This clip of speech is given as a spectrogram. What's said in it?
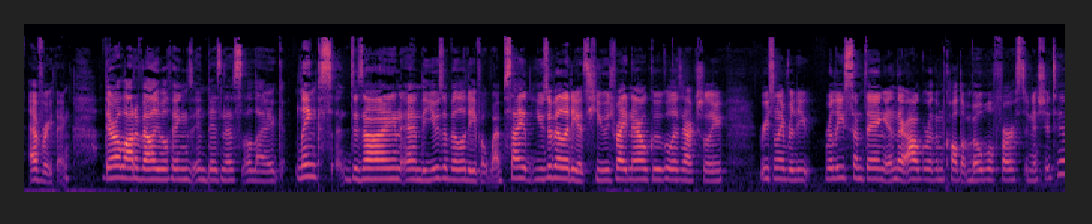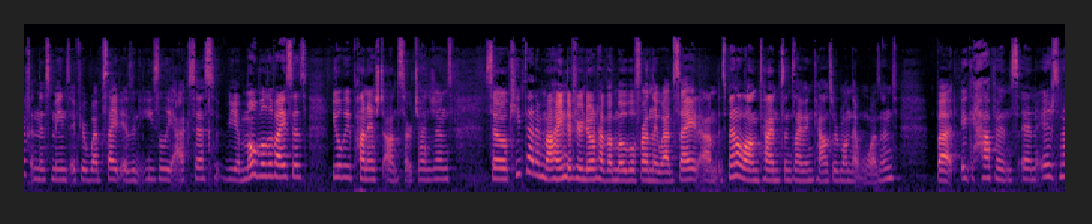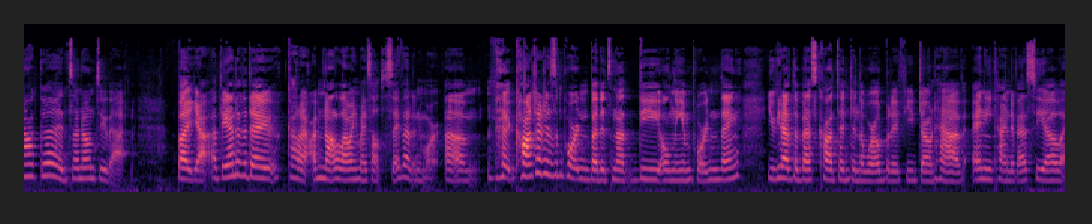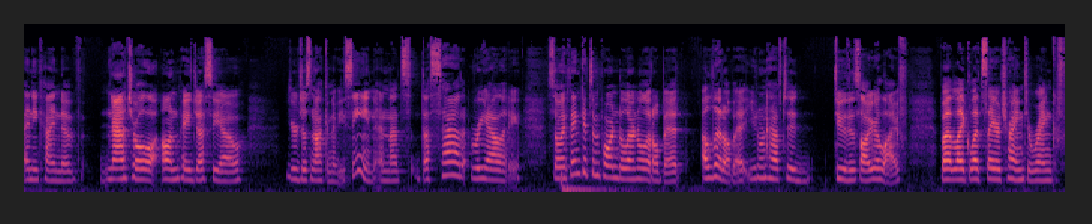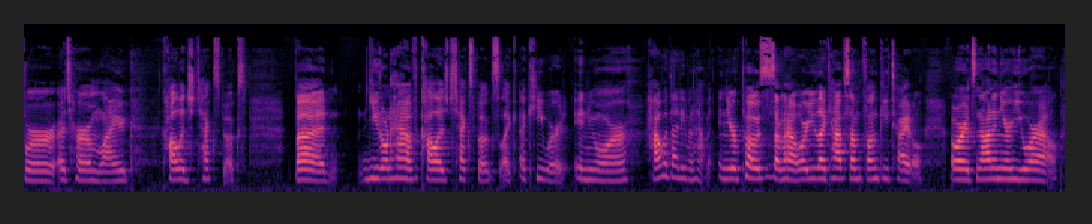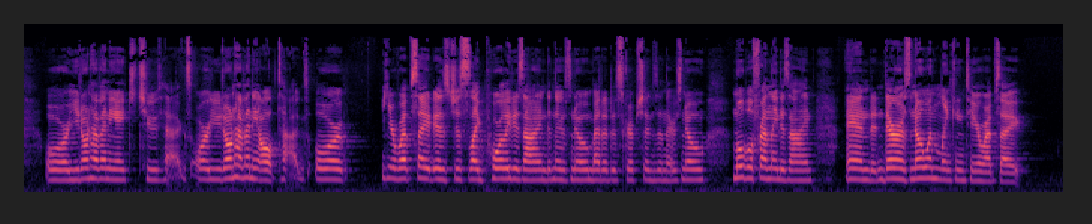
everything. There are a lot of valuable things in business like links, design, and the usability of a website. Usability is huge right now. Google has actually recently really released something in their algorithm called a mobile first initiative and this means if your website isn't easily accessed via mobile devices you'll be punished on search engines so keep that in mind if you don't have a mobile friendly website. Um, it's been a long time since I've encountered one that wasn't, but it happens and it's not good, so don't do that. But yeah, at the end of the day, God, I, am not allowing myself to say that anymore. Um, content is important, but it's not the only important thing. You can have the best content in the world, but if you don't have any kind of SEO, any kind of natural on page SEO, you're just not going to be seen. And that's the sad reality. So I think it's important to learn a little bit, a little bit. You don't have to do this all your life. But like let's say you're trying to rank for a term like college textbooks, but you don't have college textbooks like a keyword in your how would that even happen? In your post somehow or you like have some funky title or it's not in your URL or you don't have any H2 tags or you don't have any alt tags or your website is just like poorly designed and there's no meta descriptions and there's no mobile friendly design and there is no one linking to your website,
